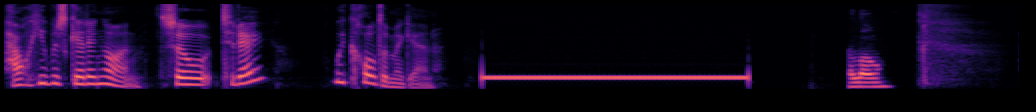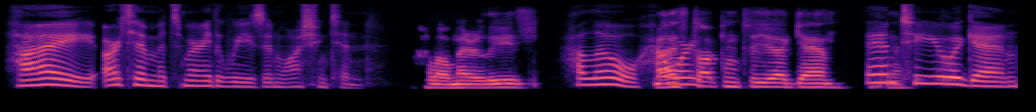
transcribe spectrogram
how he was getting on. So today, we called him again. Hello. Hi, Artem. It's Mary Louise in Washington. Hello, Mary Louise. Hello. How nice are talking to you again. And yeah. to you again.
